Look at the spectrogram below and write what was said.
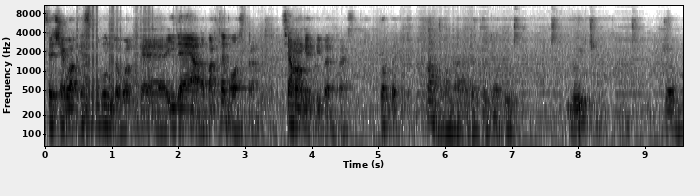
se c'è qualche spunto, qualche idea da parte vostra, siamo anche qui per questo. Roberto. Ah no, vabbè, l'ho detto già tu. Luigi? Giorgio.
